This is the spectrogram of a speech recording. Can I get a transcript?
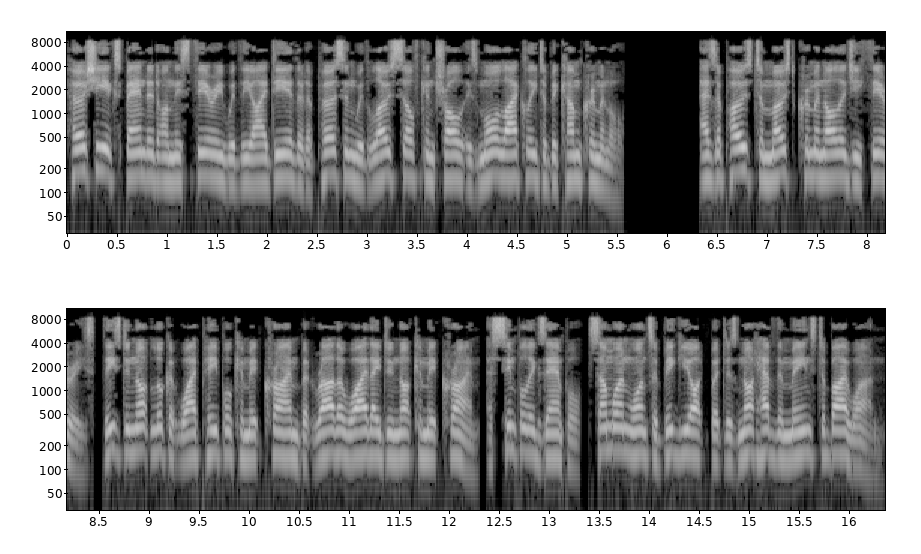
Hirschi expanded on this theory with the idea that a person with low self-control is more likely to become criminal. As opposed to most criminology theories, these do not look at why people commit crime but rather why they do not commit crime. A simple example, someone wants a big yacht but does not have the means to buy one.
